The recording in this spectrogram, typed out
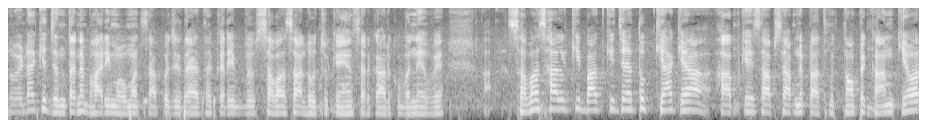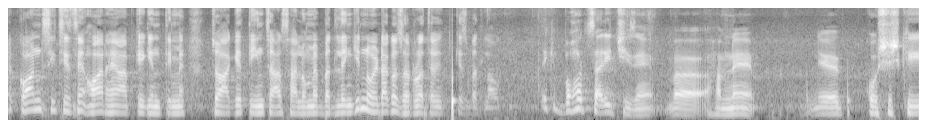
नोएडा की जनता ने भारी मोहम्मद से आपको जिताया था करीब सवा साल हो चुके हैं सरकार को बने हुए। सवा साल की बात की जाए तो क्या क्या आपके हिसाब से आपने प्राथमिकताओं पे काम किया और कौन सी चीज़ें और हैं आपकी गिनती में जो आगे तीन चार सालों में बदलेंगी? नोएडा को ज़रूरत है किस बदलाव की? देखिए बहुत सारी चीज़ें हमने कोशिश की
